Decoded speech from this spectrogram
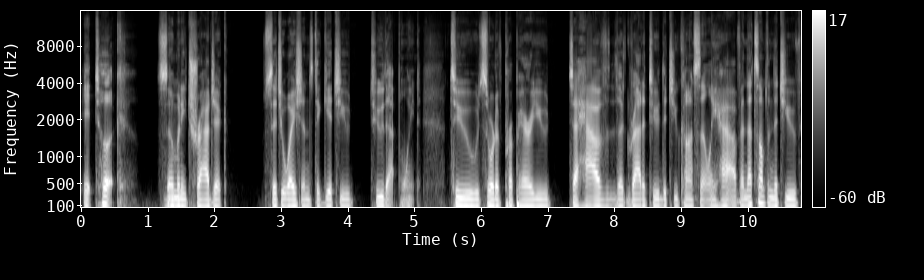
it took so mm-hmm. many tragic situations to get you to that point to sort of prepare you to have the gratitude that you constantly have and that's something that you've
